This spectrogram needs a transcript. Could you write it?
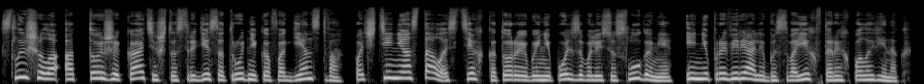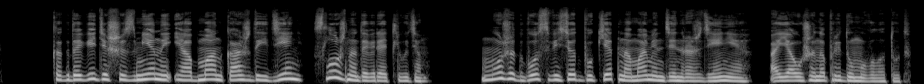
Слышала от той же Кати, что среди сотрудников агентства почти не осталось тех, которые бы не пользовались услугами и не проверяли бы своих вторых половинок. Когда видишь измены и обман каждый день, сложно доверять людям. Может, босс везет букет на мамин день рождения, а я уже напридумывала тут.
